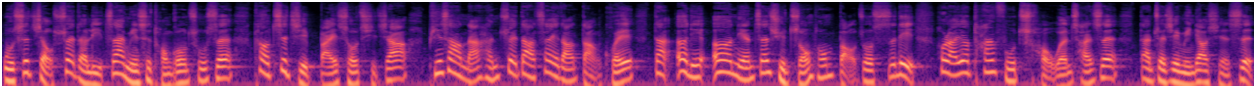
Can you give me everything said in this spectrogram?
五十九岁的李在明是童工出身，靠自己白手起家，拼上南韩最大在野党党魁。但二零二二年争取总统宝座失利，后来又贪腐丑闻缠身。但最近民调显示，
